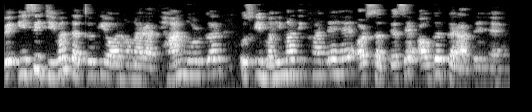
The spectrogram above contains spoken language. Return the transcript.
वे इसी जीवन तत्व की ओर हमारा ध्यान मोड़कर उसकी महिमा दिखाते हैं और सत्य से अवगत कराते हैं।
